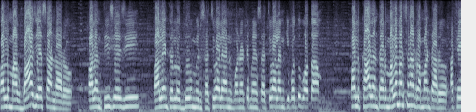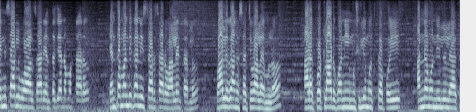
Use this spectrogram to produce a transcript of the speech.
వాళ్ళు మాకు బాగా చేస్తున్నారు వాళ్ళని తీసేసి వాలంటీర్లు వద్దు మీరు సచివాలయానికి పోండి అంటే మేము సచివాలయానికి పొద్దు పోతాం. వాళ్ళు కాదంటారు మళ్ళీ మరుసనాడు రమ్మంటారు. అట్లా ఎన్నిసార్లు పోవాలి సార్? ఎంత జనం ఉంటారు? ఎంతమంది కానీ ఇస్తారు సార్ వాలంటీర్లు? వాళ్ళు కాక సచివాలయంలో ఆడ కొట్లాడుకొని ముస్లిం ఉతకపోయి అన్నము నీళ్ళు లేక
